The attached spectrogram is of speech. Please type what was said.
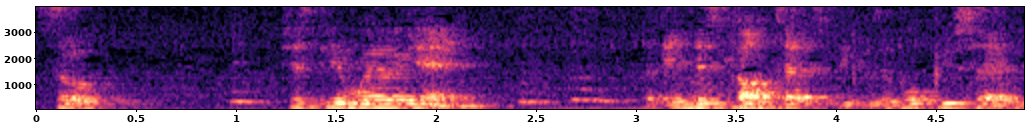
So, just be aware again that in this context, because of what we've said,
